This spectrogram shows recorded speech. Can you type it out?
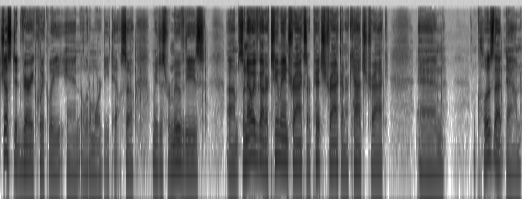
just did very quickly in a little more detail. So let me just remove these. Um, so now we've got our two main tracks, our pitch track and our catch track, and I'll close that down.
